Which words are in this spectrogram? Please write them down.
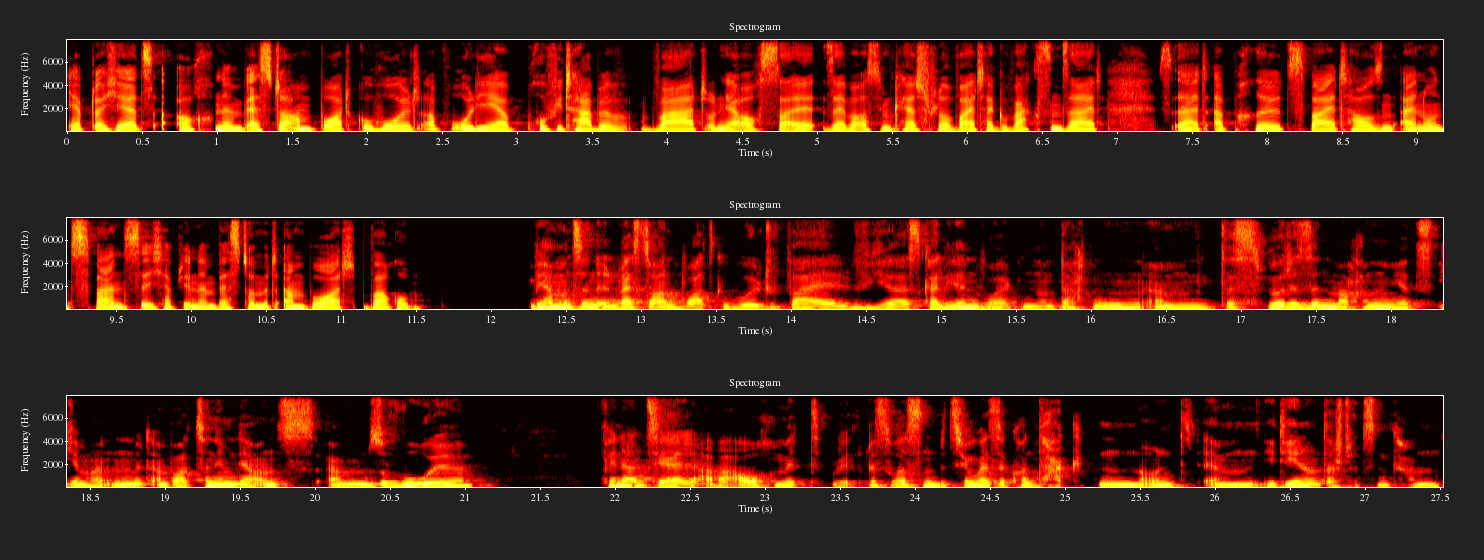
Ihr habt euch ja jetzt auch einen Investor an Bord geholt, obwohl ihr ja profitabel wart und ja auch selber aus dem Cashflow weiter gewachsen seid. Seit April 2021 habt ihr einen Investor mit an Bord. Warum? Wir haben uns einen Investor an Bord geholt, weil wir skalieren wollten und dachten, ähm, das würde Sinn machen, jetzt jemanden mit an Bord zu nehmen, der uns ähm, sowohl finanziell, aber auch mit Ressourcen beziehungsweise Kontakten und ähm, Ideen unterstützen kann.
